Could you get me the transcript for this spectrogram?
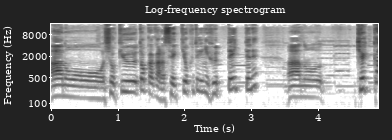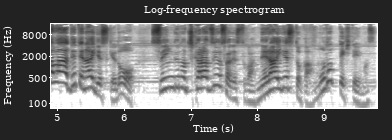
あの初球とかから積極的に振っていってねあの結果は出てないですけどスイングの力強さですとか狙いですとか戻ってきています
